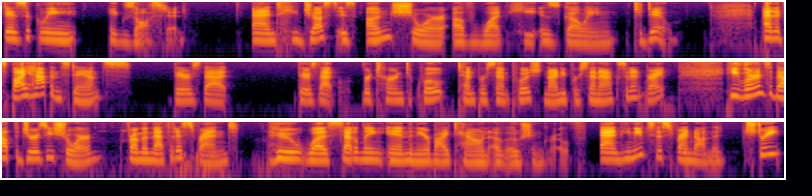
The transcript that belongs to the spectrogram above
physically exhausted and he just is unsure of what he is going to do. And it's by happenstance there's that there's that return to quote 10% push 90% accident right? He learns about the jersey shore from a methodist friend who was settling in the nearby town of ocean grove. And he meets this friend on the street.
